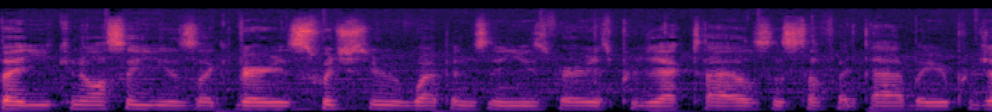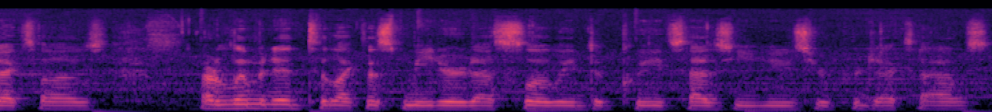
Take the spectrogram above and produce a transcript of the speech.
But you can also use like various switch through weapons and use various projectiles and stuff like that. But your projectiles are limited to like this meter that slowly depletes as you use your projectiles.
